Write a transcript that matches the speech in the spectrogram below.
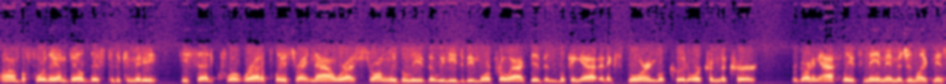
um, before they unveiled this to the committee, he said, quote, we're at a place right now where I strongly believe that we need to be more proactive in looking at and exploring what could or couldn't occur regarding athletes' name, image, and likeness,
